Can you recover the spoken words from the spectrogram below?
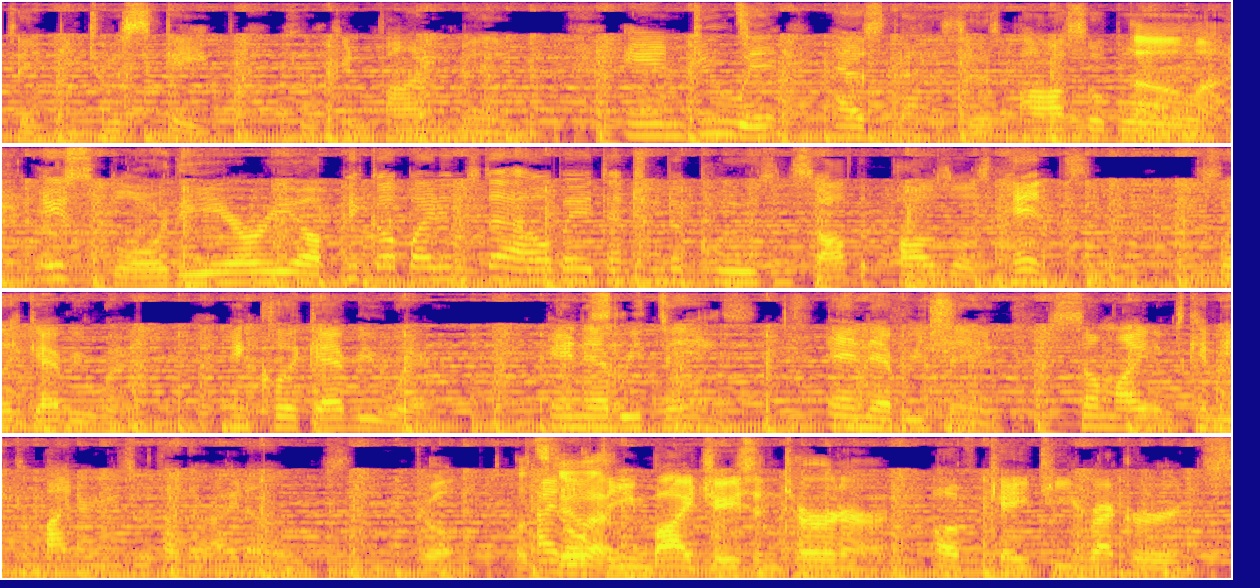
is that you need to escape your confinement and do it as fast as possible. Oh. Explore the area, pick up items to help, pay attention to clues, and solve the puzzles. Hint: click everywhere and click everywhere and everything and everything. Some items can be combined or used with other items. Cool. Let's Title do it. theme by Jason Turner of KT Records.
